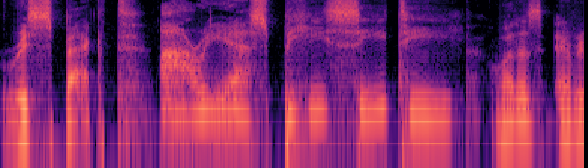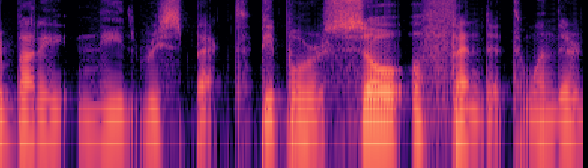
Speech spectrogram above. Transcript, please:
respect. R E S P C T. Why does everybody need respect? People are so offended when they're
